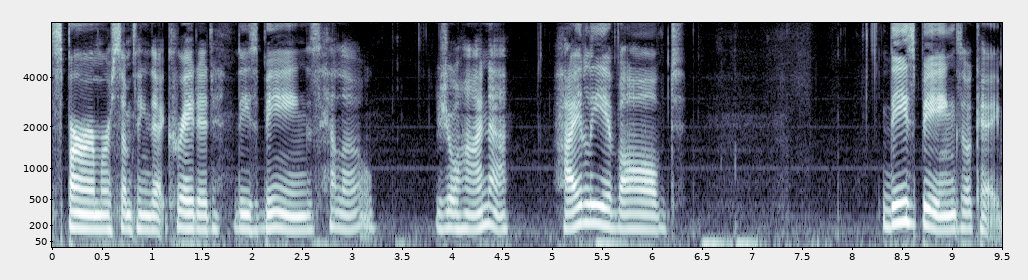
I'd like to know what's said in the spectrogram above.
sperm or something that created these beings. Hello, Johanna, highly evolved. These beings, okay.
